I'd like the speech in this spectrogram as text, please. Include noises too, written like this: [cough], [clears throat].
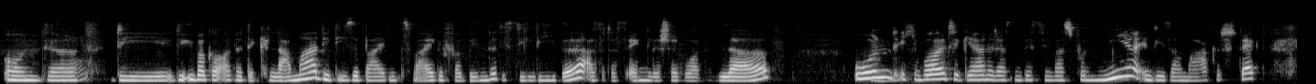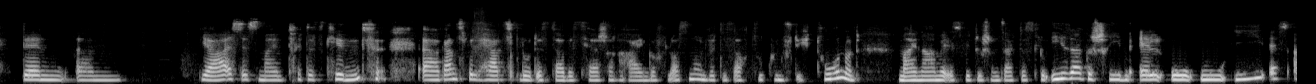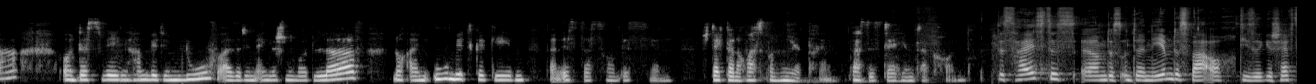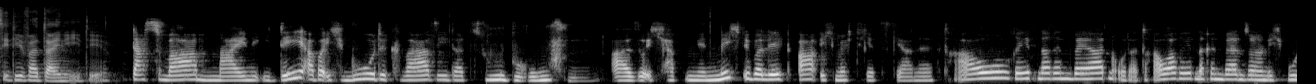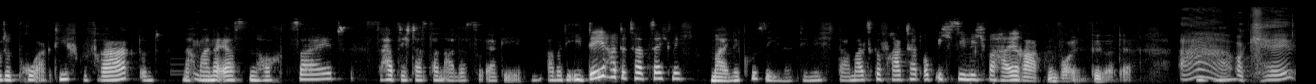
Und äh, ja. die, die übergeordnete Klammer, die diese beiden Zweige verbindet, ist die Liebe, also das englische Wort Love. Und mhm. ich wollte gerne, dass ein bisschen was von mir in dieser Marke steckt, denn ähm, ja, es ist mein drittes Kind. [laughs] Äh, ganz viel Herzblut ist da bisher schon reingeflossen und wird es auch zukünftig tun. Und mein Name ist, wie du schon sagtest, Luisa, geschrieben L-O-U-I-S-A. Und deswegen haben wir dem Louvre, also dem englischen Wort Love, noch ein U mitgegeben. Dann ist das so ein bisschen steckt da noch was von mir drin. Das ist der Hintergrund. Das heißt, das, ähm, das Unternehmen, das war auch, diese Geschäftsidee war deine Idee. Das war meine Idee, aber ich wurde quasi dazu berufen. Also ich habe mir nicht überlegt, ah, ich möchte jetzt gerne Traurednerin werden oder Trauerrednerin werden, sondern ich wurde proaktiv gefragt und nach mhm. meiner ersten Hochzeit hat sich das dann alles so ergeben. Aber die Idee hatte tatsächlich meine Cousine, die mich damals gefragt hat, ob ich sie nicht verheiraten wollen würde. Ah, okay.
